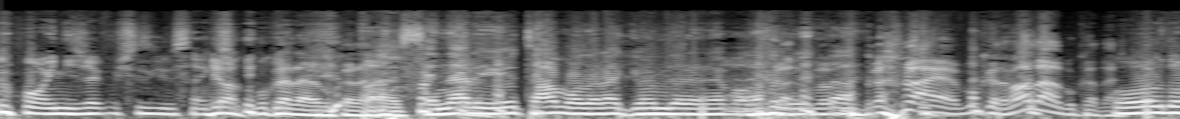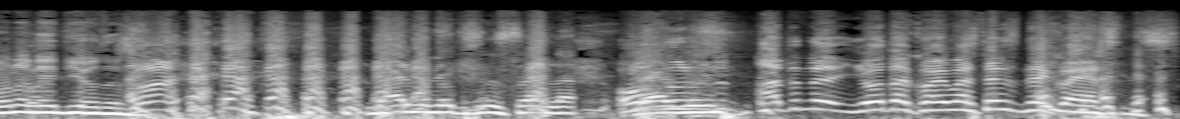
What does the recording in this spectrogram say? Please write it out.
oynayacakmışız gibi sanki. Yok bu kadar bu kadar. Yani senaryoyu tam olarak gönderene falan. Hayır bu kadar. Valla bu kadar. Orada ona ne diyordu? Sonra Vermemek için ısrarla. Oğlunuzun adını Yoda koymazsanız ne koyarsınız?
